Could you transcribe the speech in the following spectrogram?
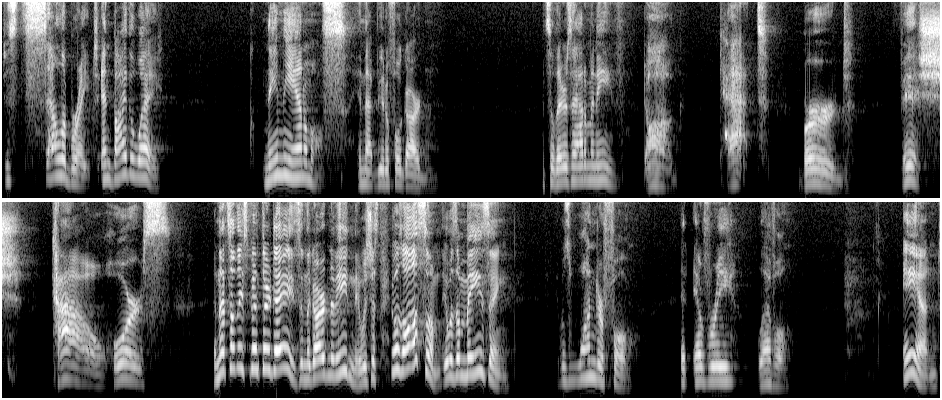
just celebrate. And by the way, name the animals in that beautiful garden. And so there's Adam and Eve dog, cat, bird, fish, cow, horse. And that's how they spent their days in the Garden of Eden. It was just, it was awesome. It was amazing. It was wonderful at every level. And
